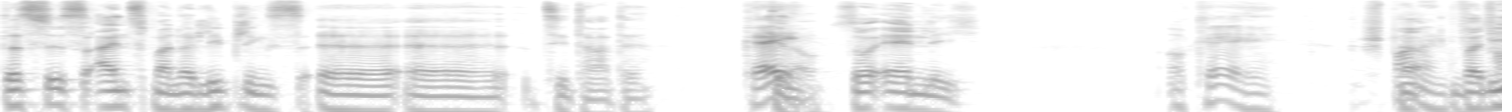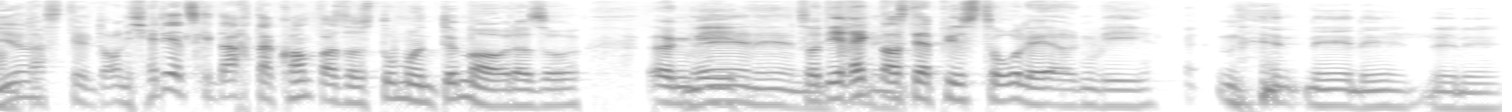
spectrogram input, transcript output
Das ist eins meiner Lieblingszitate. Äh, Zitate. Okay. Genau, so ähnlich. Okay. Spannend. Ja, bei dir? Das Till Dawn. Ich hätte jetzt gedacht, da kommt was aus Dumm und Dümmer oder so. Irgendwie. Nee, nee, so nee, direkt nee. aus der Pistole irgendwie. nee, nee, nee, nee.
